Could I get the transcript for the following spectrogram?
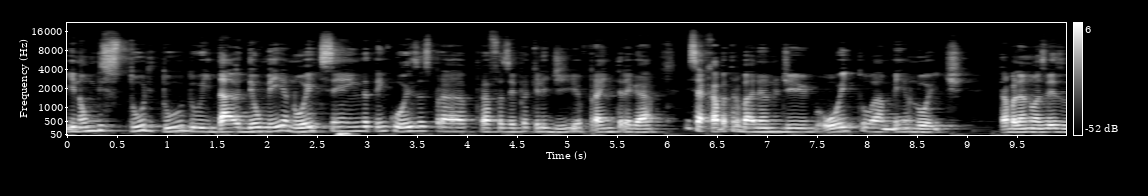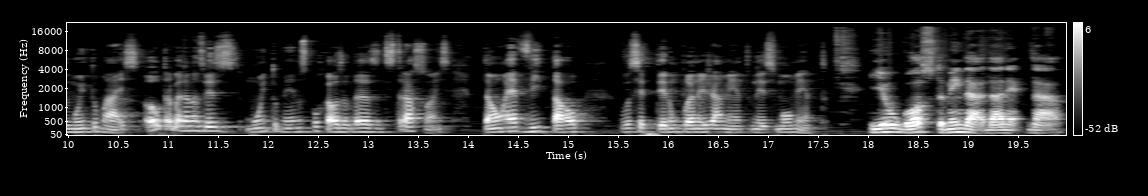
E não misture tudo e dá, deu meia-noite, você ainda tem coisas para fazer para aquele dia, para entregar. E você acaba trabalhando de 8 à meia-noite. Trabalhando às vezes muito mais. Ou trabalhando às vezes muito menos por causa das distrações. Então é vital você ter um planejamento nesse momento. E eu gosto também da, da, né, da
